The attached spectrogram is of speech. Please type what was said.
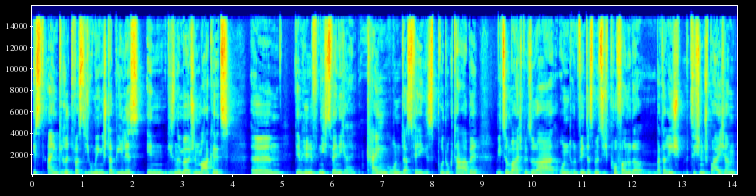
ist ein Grid, was nicht unbedingt stabil ist, in diesen Emerging Markets, ähm, dem hilft nichts, wenn ich kein grundlastfähiges Produkt habe, wie zum Beispiel Solar und, und Wind, das müsste ich puffern oder Batterie zwischenspeichern.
